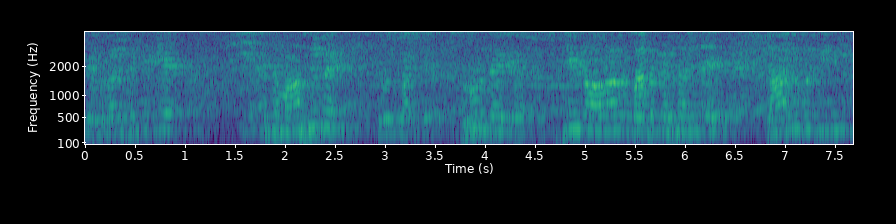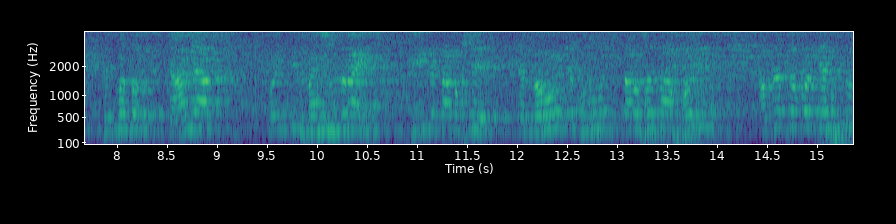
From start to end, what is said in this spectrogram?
میری گزارش ہے کہ یہ ایسے محافل میں ضرور جائیے۔ دین کے معاملات میں بڑھ کر حصہ لیجیے جہاں بھی کوئی دین کی خدمت ہو، جہاں بھی آپ کوئی چیز محسوس کرائیں دین کے تعلق سے یا لوگوں کے غروبت کے تعلق سے تو آپ فوری اپنے طور پر دے سکتے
